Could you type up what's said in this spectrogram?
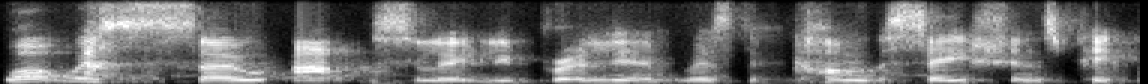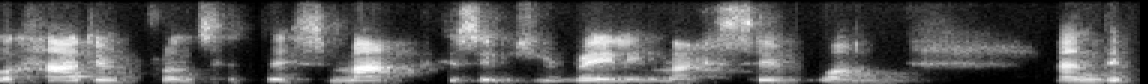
what was so absolutely brilliant was the conversations people had in front of this map because it was a really massive one. And there'd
